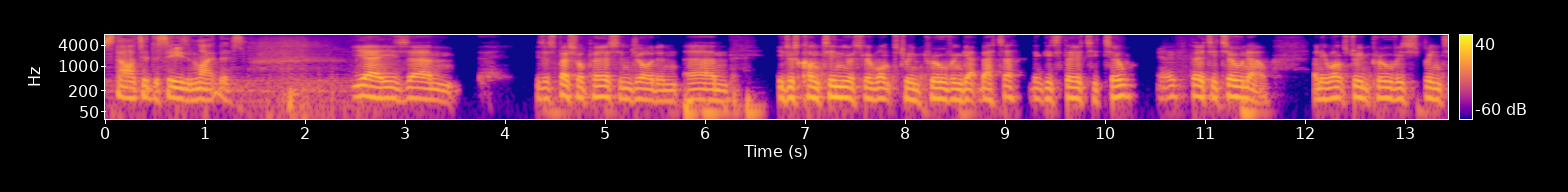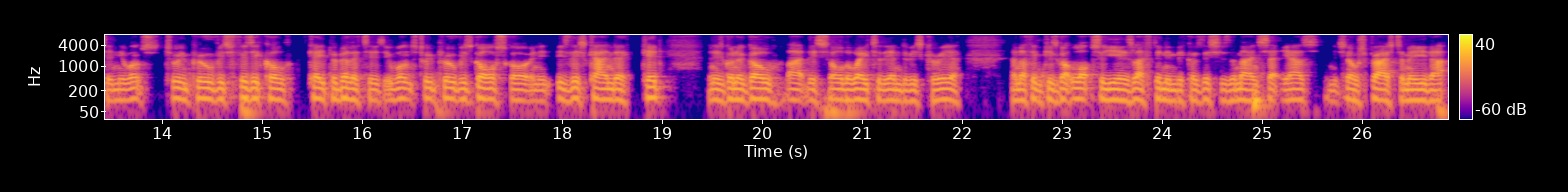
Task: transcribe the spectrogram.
started the season like this? Yeah, he's um, he's a special person, Jordan. Um, he just continuously wants to improve and get better. I think he's 32, 32 now, and he wants to improve his sprinting. He wants to improve his physical capabilities. He wants to improve his goal scoring. He's this kind of kid, and he's going to go like this all the way to the end of his career. And I think he's got lots of years left in him because this is the mindset he has. And it's no surprise to me that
